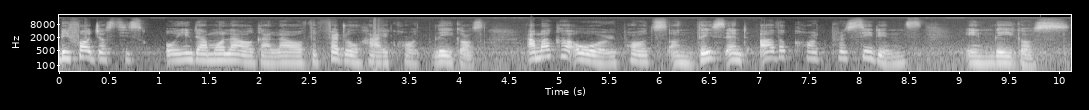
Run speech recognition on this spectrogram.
before Justice Oyindamola Ogala of the Federal High Court, Lagos. Amaka O reports on this and other court proceedings in Lagos.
